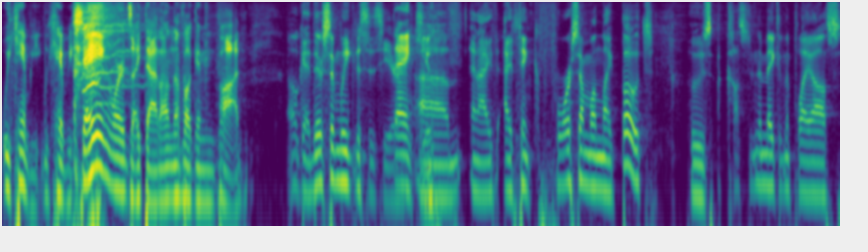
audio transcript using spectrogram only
We can't be we can't be saying words like that on the fucking pod. Okay, there's some weaknesses here. Thank you. Um, and I I think for someone like Boats, who's accustomed to making the playoffs,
